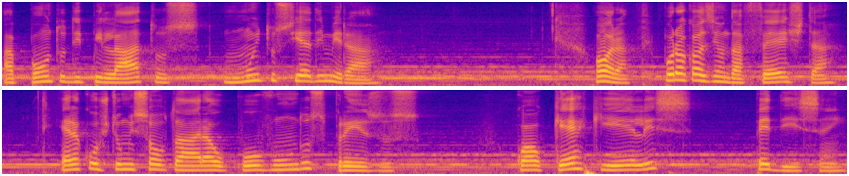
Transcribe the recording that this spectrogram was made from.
a ponto de Pilatos muito se admirar. Ora, por ocasião da festa, era costume soltar ao povo um dos presos, qualquer que eles pedissem.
